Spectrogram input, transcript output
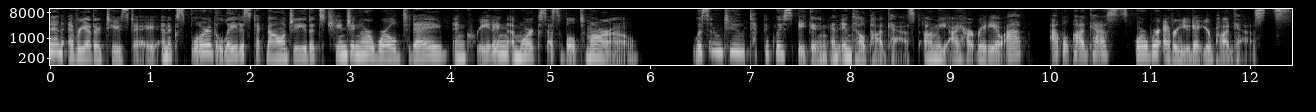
in every other Tuesday and explore the latest technology that's changing our world today and creating a more accessible tomorrow. Listen to Technically Speaking, an Intel podcast on the iHeartRadio app, Apple Podcasts, or wherever you get your podcasts.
